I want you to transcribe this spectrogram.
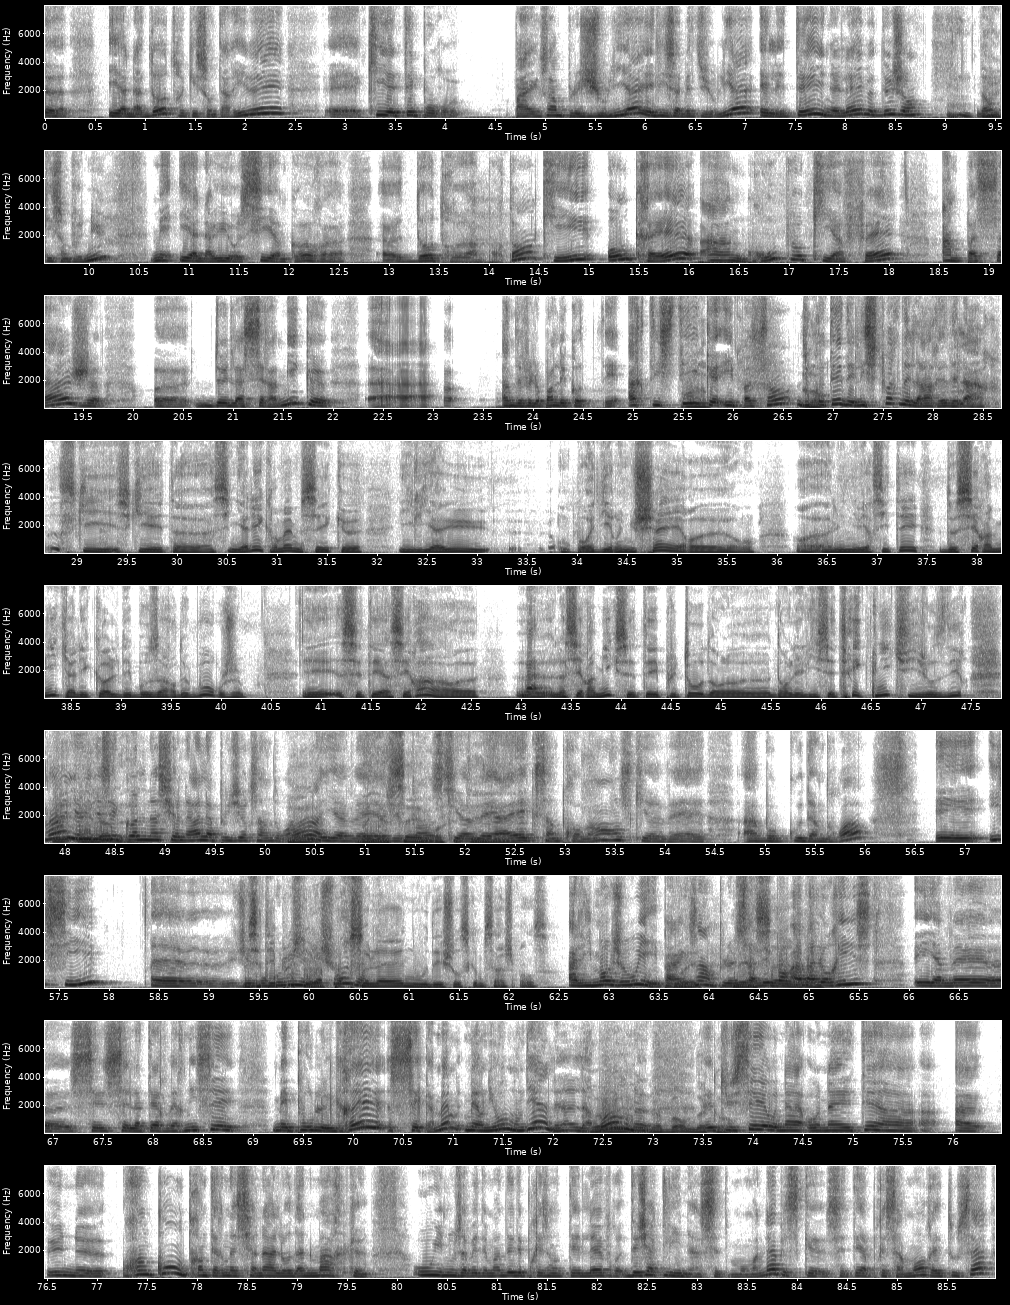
il y en a d'autres qui sont arrivés, euh, qui étaient pour, par exemple, Julia, Elisabeth Julia, elle était une élève de Jean. Donc ils sont venus, mais il y en a eu aussi encore euh, euh, d'autres importants qui ont créé un groupe qui a fait un passage euh, de la céramique euh, en développant les côtés artistiques et passant du côté de l'histoire de l'art et de l'art. Ce qui, ce qui est à signaler quand même, c'est que il y a eu, on pourrait dire, une chaire à l'université de céramique à l'école des beaux-arts de Bourges. Et c'était assez rare. Bah. Euh, la céramique, c'était plutôt dans, dans, les lycées techniques, si j'ose dire. Ah, il y a eu des écoles nationales à plusieurs endroits. il y avait, bah, je pense qu'il y avait à Aix-en-Provence, qu'il y avait à beaucoup d'endroits. Et ici, euh, beaucoup plus de la porcelaine ou des choses comme ça, je pense. À Limoges, oui, par exemple. ça dépend. À Valoris, et il y avait, euh, c'est la terre vernissée. Mais pour le grès, c'est quand même, mais au niveau mondial, hein, la, borne, la borne. tu sais, on a, on a été à, à une rencontre internationale au Danemark où il nous avait demandé de présenter l'œuvre de Jacqueline à ce moment-là, parce que c'était après sa mort et tout ça.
